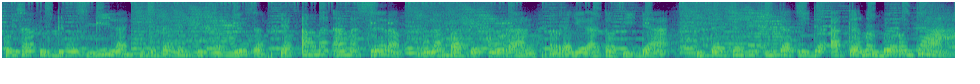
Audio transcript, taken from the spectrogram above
Kodi 129 Menceritakan kisah-kisah Yang amat-amat seram. Pulang pada korang Percaya atau tidak. Kita janji kita tidak akan memberontak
